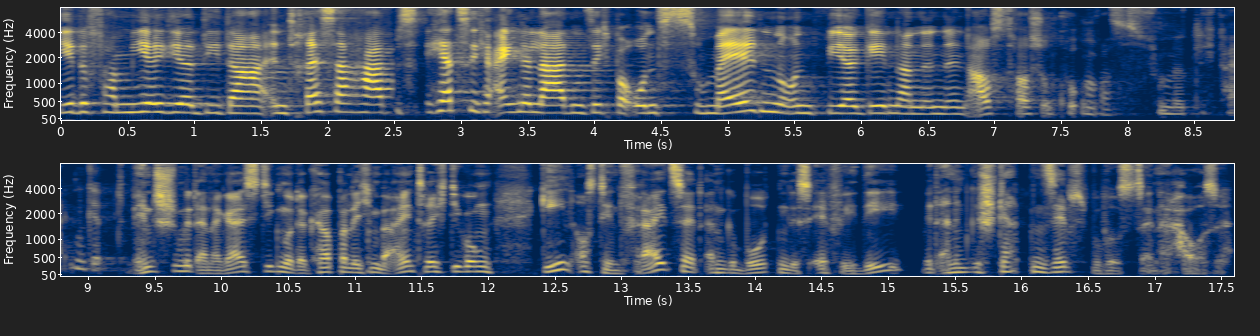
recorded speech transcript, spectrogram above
jede Familie, die da Interesse hat, ist herzlich eingeladen, sich bei uns zu melden und wir gehen dann in den Austausch und gucken, was es für Möglichkeiten gibt. Menschen mit einer geistigen oder körperlichen Beeinträchtigung gehen aus den Freizeitangeboten des FED mit einem gestärkten Selbstbewusstsein nach Hause.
